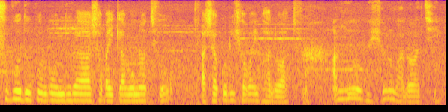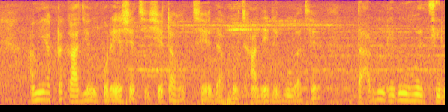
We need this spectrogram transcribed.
শুভ দুপুর বন্ধুরা, সবাই কেমন আছো? আশা করি সবাই ভালো আছো। আমিও ভীষণ ভালো আছি। আমি একটা কাজে উপরে এসেছি, সেটা হচ্ছে দেখো ছাদে লেবু গাছে দারুণ লেবু হয়েছিল।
